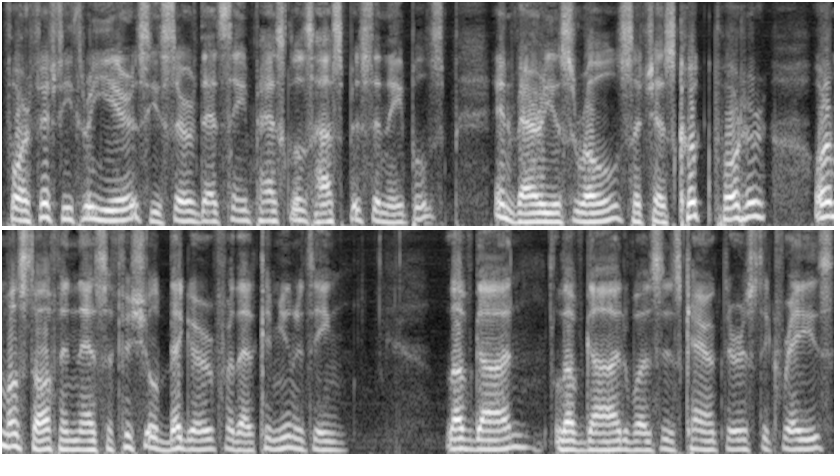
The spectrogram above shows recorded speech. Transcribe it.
For 53 years, he served at St. Paschal's Hospice in Naples in various roles, such as cook, porter, or most often as official beggar for that community. Love God, love God was his characteristic phrase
